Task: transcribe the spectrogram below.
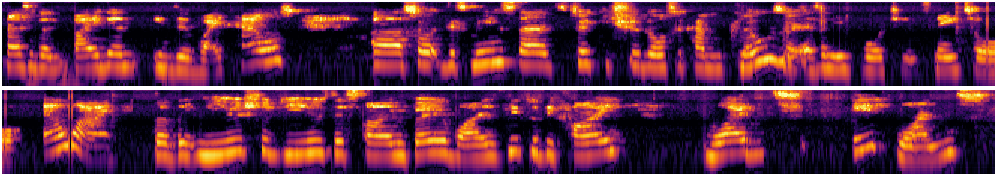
President Biden in the White House. Uh, so this means that Turkey should also come closer as an important NATO ally. So the EU should use this time very wisely to define what it wants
